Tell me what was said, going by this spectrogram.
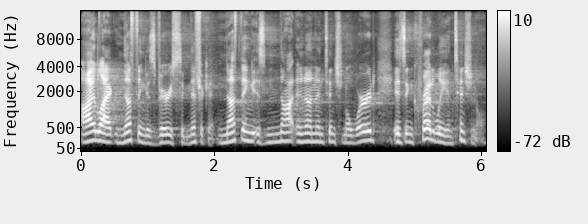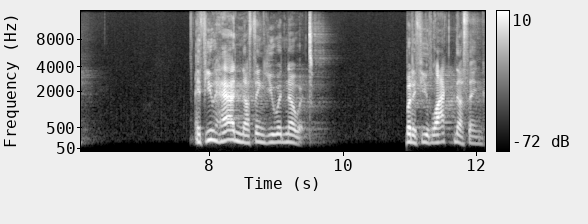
I lack nothing is very significant. Nothing is not an unintentional word, it's incredibly intentional. If you had nothing, you would know it. But if you lacked nothing,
